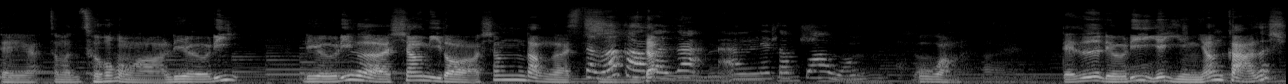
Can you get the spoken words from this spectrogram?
对个，这么是臭烘烘哦，榴莲。榴莲个香味道相当个奇特。讲搿只嗯那个花王？花王。但是榴莲伊个营养价值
